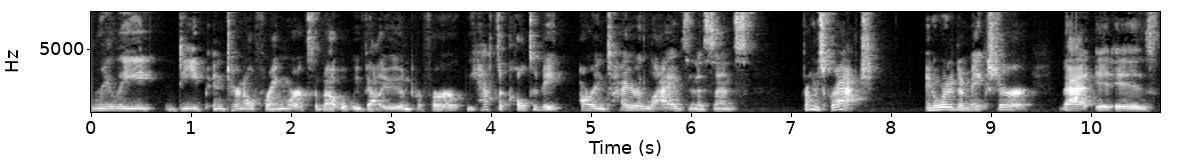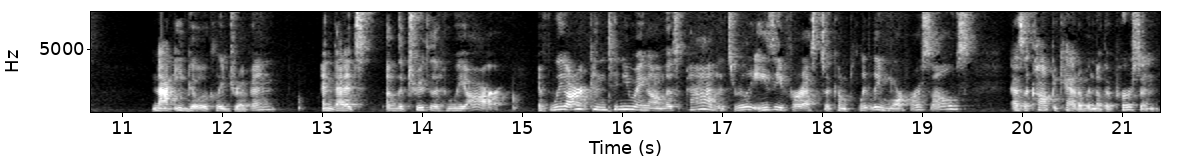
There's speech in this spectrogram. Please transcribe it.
really deep internal frameworks about what we value and prefer, we have to cultivate our entire lives in a sense from scratch in order to make sure that it is not egoically driven and that it's of the truth of who we are. If we aren't continuing on this path, it's really easy for us to completely morph ourselves as a copycat of another person.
